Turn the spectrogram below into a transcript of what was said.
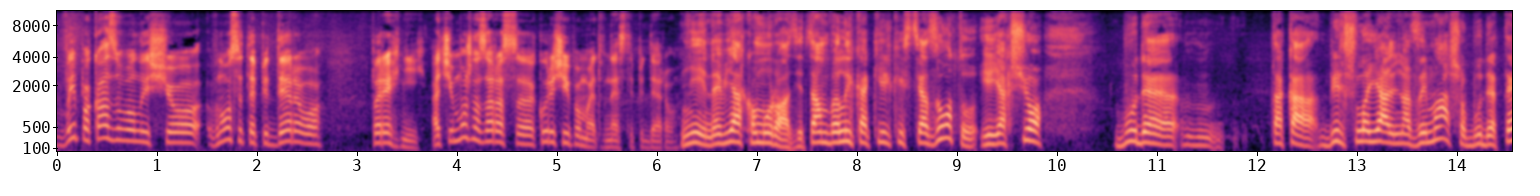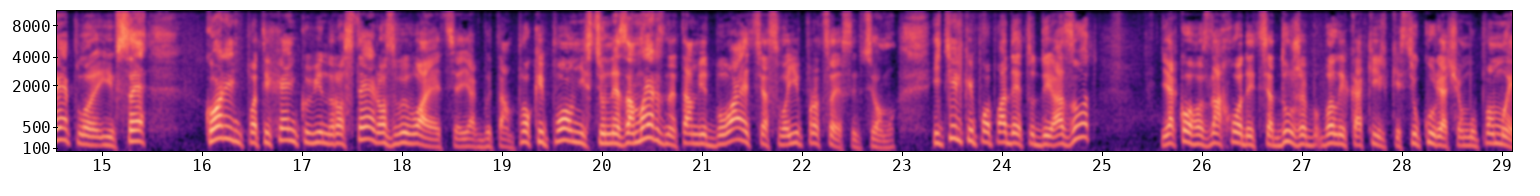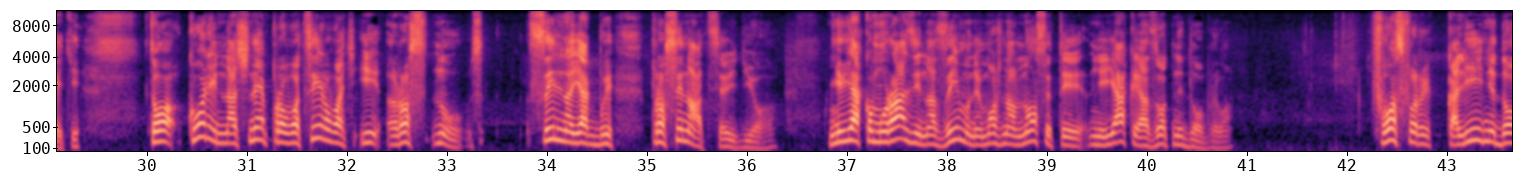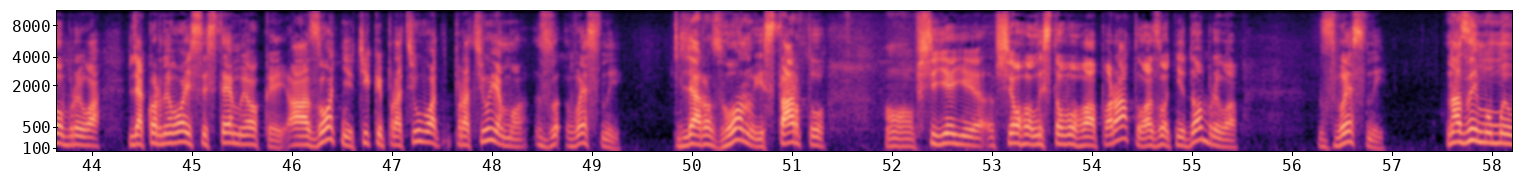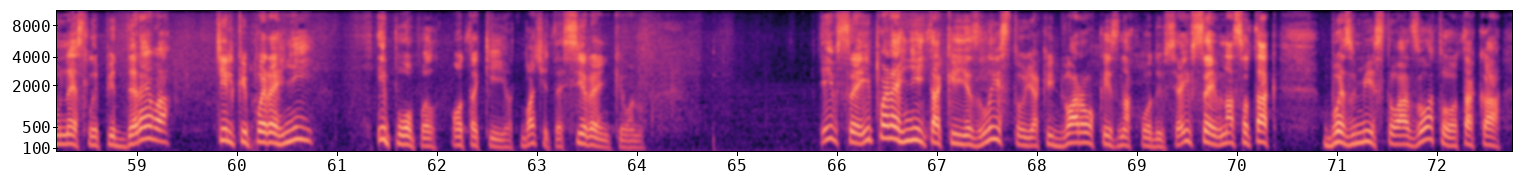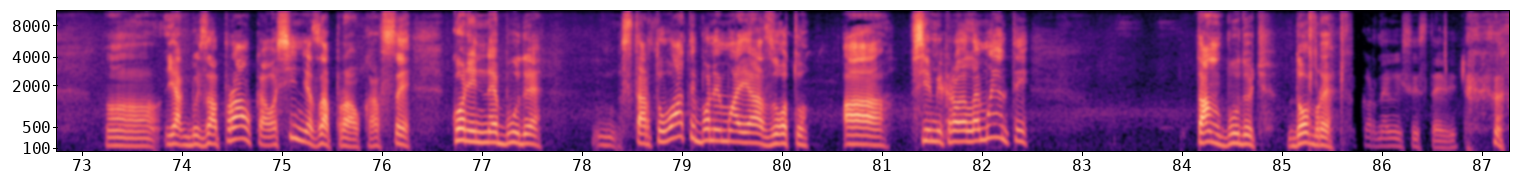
Ви показували, що вносите під дерево перегній. А чи можна зараз е, курячий помет внести під дерево? Ні, не в якому разі. Там велика кількість азоту, і якщо буде така більш лояльна зима, що буде тепло і все, корінь потихеньку він росте, розвивається, якби там. Поки повністю не замерзне, там відбуваються свої процеси в цьому. І тільки попаде туди азот, якого знаходиться дуже велика кількість у курячому пометі, то корінь почне провоцирувати і роз, ну, сильно якби просинатися від його. Ні в якому разі на зиму не можна вносити ніяке азотне добриво. Фосфори, калійні добрива для корневої системи окей. А азотні тільки працюємо з весни для розгону і старту о, всієї, всього листового апарату азотні добрива з весни. На зиму ми внесли під дерева тільки перегній і попел. Отакий. От, бачите, сіренький воно. І все. І перегній такий з листу, який два роки знаходився. І все. І в нас отак без вмісту азоту, отака о, якби заправка, осіння заправка. Все. Корінь не буде стартувати, бо немає азоту, а всі мікроелементи там будуть добре в корневій системі.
